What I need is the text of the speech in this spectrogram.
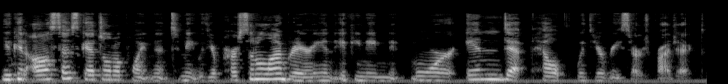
You can also schedule an appointment to meet with your personal librarian if you need more in-depth help with your research project.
